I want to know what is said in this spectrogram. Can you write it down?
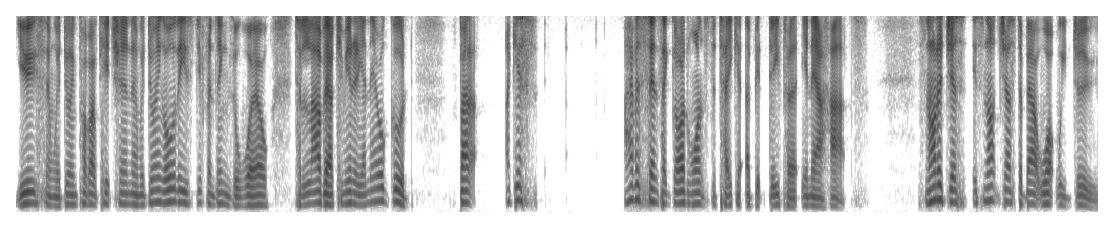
youth and we're doing pop up kitchen and we're doing all these different things as well to love our community, and they're all good. But I guess I have a sense that God wants to take it a bit deeper in our hearts. It's not, just, it's not just about what we do,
